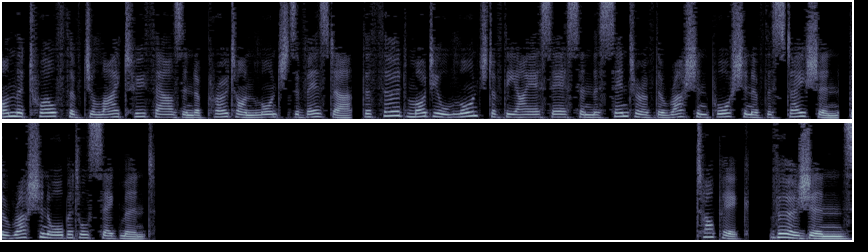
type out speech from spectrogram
On 12 July 2000 a Proton launched Zvezda, the third module launched of the ISS and the center of the Russian portion of the station, the Russian orbital segment. Topic Versions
